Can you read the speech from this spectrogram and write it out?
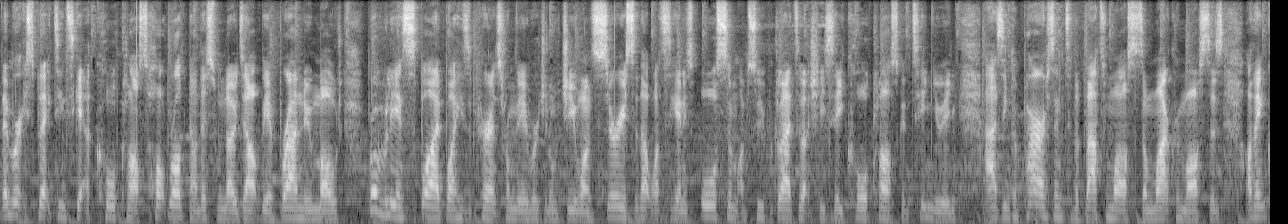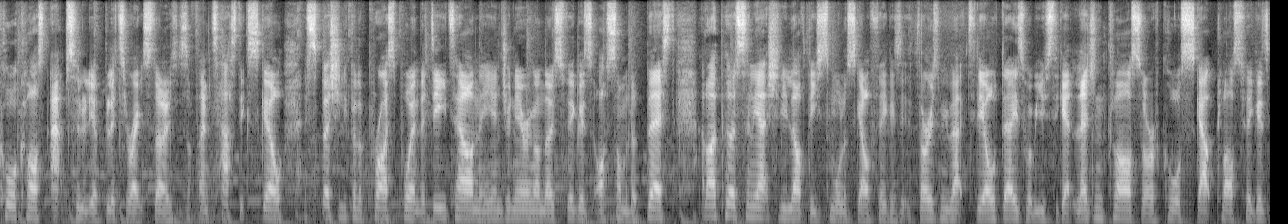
Then we're expecting to get a core class Hot Rod. Now, this will no doubt be a brand new mold, probably inspired by his appearance from the original G1 series, so that once again is awesome. I'm super glad to actually see core class continuing, as in comparison to the Battle Masters and Micromasters, I think Core Class absolutely obliterates those. It's a fantastic skill, especially for the price point, the detail and the engineering on those figures are some of the best, and I personally actually love these smaller scale figures. It throws me back to the old days where we used to get Legend Class or of course Scout Class figures,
